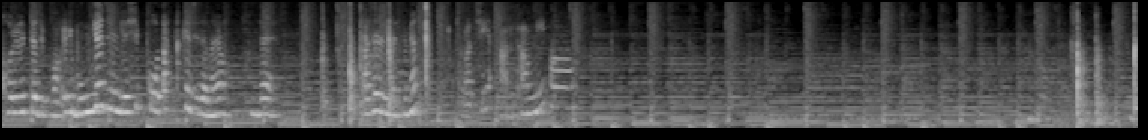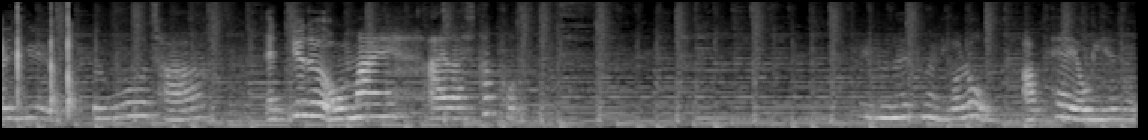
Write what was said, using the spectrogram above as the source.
걸릴 때도 막 이렇게 뭉개지는 게 쉽고 딱딱해지잖아요. 근데 바셀린을 쓰면 그렇지 않답니다. 네, 이게 그리고 자, 에뛰드 올 마이 아이라시 탑코. 이 눈을 했으면 이걸로 앞에 여기 해줘요.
